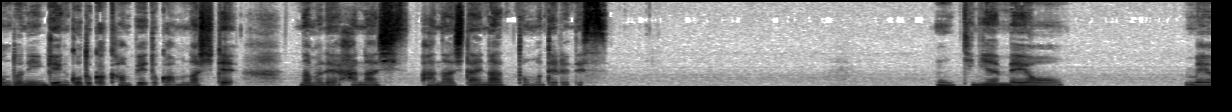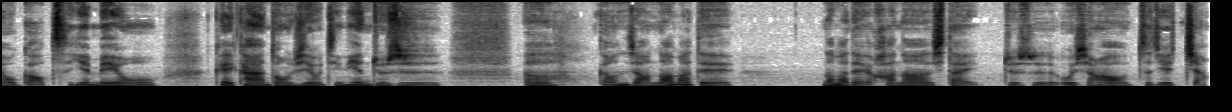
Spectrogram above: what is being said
本当に原稿とかカンペとかもなしで生で話し話したいなと思ってるんです嗯，今天没有没有稿子，也没有可以看的东西。我今天就是，呃，刚刚讲生で生で話したい，就是我想要直接讲，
